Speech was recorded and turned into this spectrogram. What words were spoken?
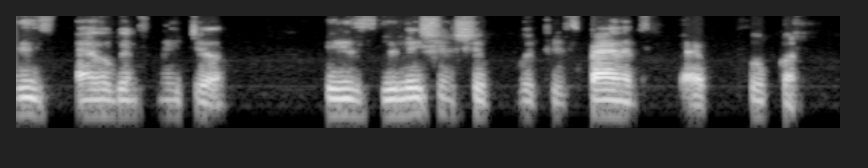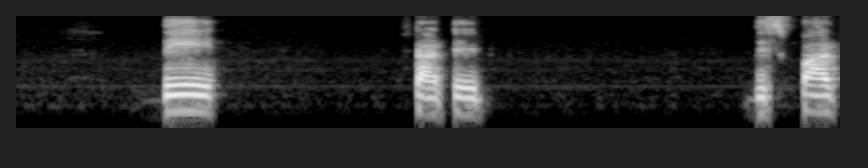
his arrogant nature, his relationship with his parents have broken. They started this part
